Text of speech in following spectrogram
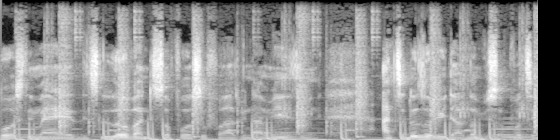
busting my head. This love and the support so far has been amazing. And to those of you that have not been supporting,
